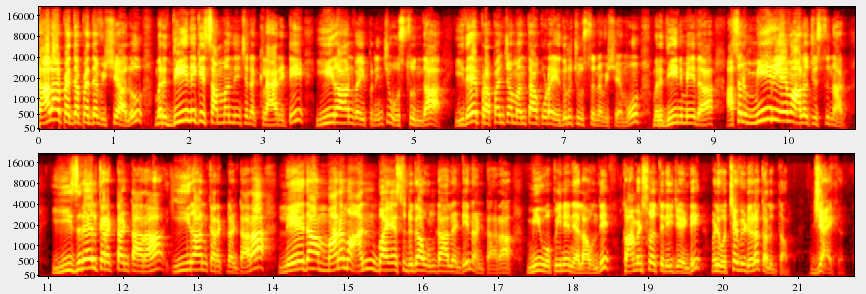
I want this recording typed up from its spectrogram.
చాలా పెద్ద పెద్ద విషయాలు. మరి దీనికి సంబంధించిన క్లారిటీ ఈరాన్ వైపు నుంచి వస్తుందా? ఇదే ప్రపంచం అంతా కూడా ఎదురు చూస్తున్న విషయము. మరి దీని మీద అసలు మీరు ఏం ఆలోచిస్తున్నారు? ఇజ్రాయెల్ కరెక్ట్ అంటారా? ఈరాన్ కరెక్ట్ అంటారా? లేదా మనం అన్బయస్డ్గా ఉండాలండి అని అంటారా? మీ ఒపీనియన్ ఎలా ఉంది? కామెంట్స్లో తెలియజేయండి. మళ్ళీ వచ్చే వీడియోలో కలుద్దాం. జై హింద్.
